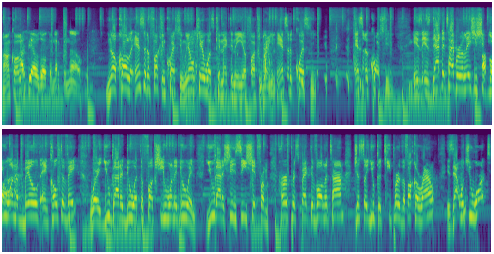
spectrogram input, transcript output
Huh, I see I was all connected now. No, caller, answer the fucking question. We don't care what's connecting in your fucking brain. Answer the question. answer the question. Is is that the type of relationship you want to build and cultivate where you got to do what the fuck she want to do and you got to see shit from her perspective all the time just so you could keep her the fuck around? Is that what you want?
